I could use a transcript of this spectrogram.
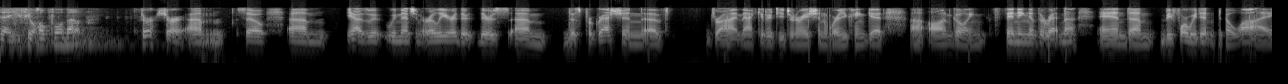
that you feel hopeful about? Sure, sure. Um, so, um, yeah, as we, we, mentioned earlier, there, there's um, this progression of dry macular degeneration where you can get uh, ongoing thinning of the retina. And um, before we didn't know why.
